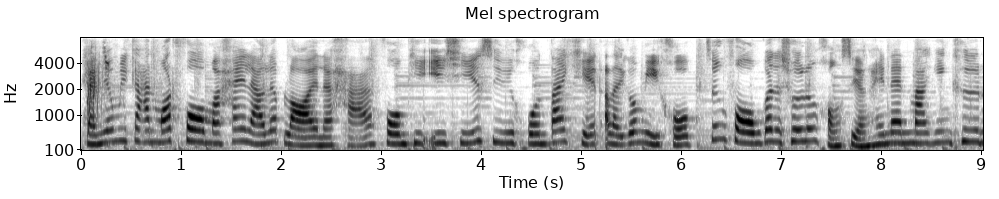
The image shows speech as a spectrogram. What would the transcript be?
แถมยังมีการมอดโฟมมาให้แล้วเรียบร้อยนะคะ โฟม PE ชีสซิลิโคนใต้เคสอะไรก็มีครบ ซึ่งโฟมก็จะช่วยเรื่องของเสียงให้แน่นมากยิ่งขึ้น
